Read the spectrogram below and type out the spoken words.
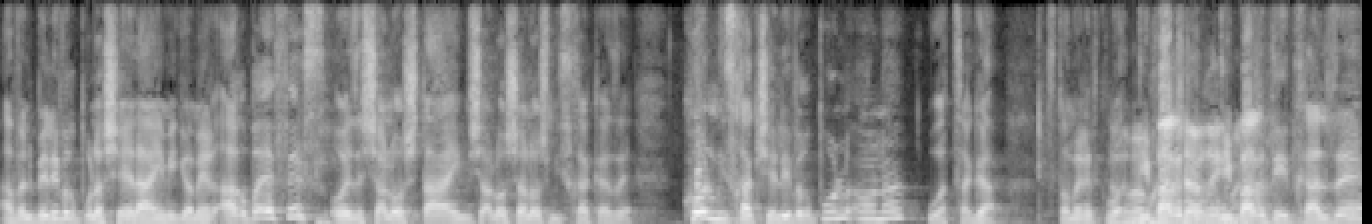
אבל בליברפול השאלה האם ייגמר 4-0 או איזה 3-2, 3-3 משחק כזה. כל משחק של ליברפול העונה הוא הצגה. זאת אומרת, דיברתי, דיברתי איתך על זה.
